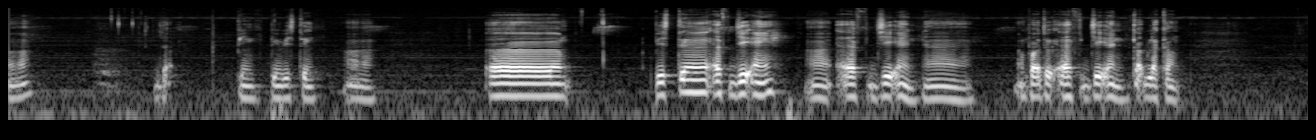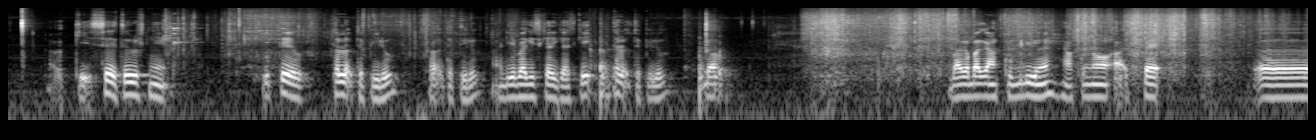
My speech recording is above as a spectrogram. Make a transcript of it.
Ha. Sekejap. Pin pin piston. Ha. Uh, piston FJN. Ha, FJN. Ha. Nampak tu FJN kat belakang. Okey, seterusnya kita tolak tepi dulu. Tolak tepi dulu. Ha, dia bagi sekali gas sikit. Tolak tepi dulu. Dah. Barang-barang aku beli eh. Aku nak expect uh,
